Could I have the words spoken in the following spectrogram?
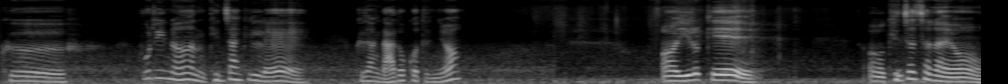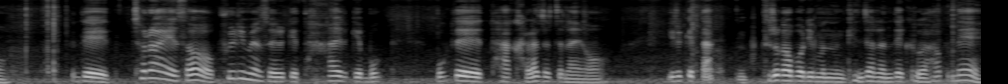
그 뿌리는 괜찮길래 그냥 놔뒀거든요. 아 이렇게 어, 괜찮잖아요. 근데 철화에서 풀리면서 이렇게 다 이렇게 목 목대 다 갈라졌잖아요. 이렇게 딱 들어가 버리면 괜찮은데 그 화분에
